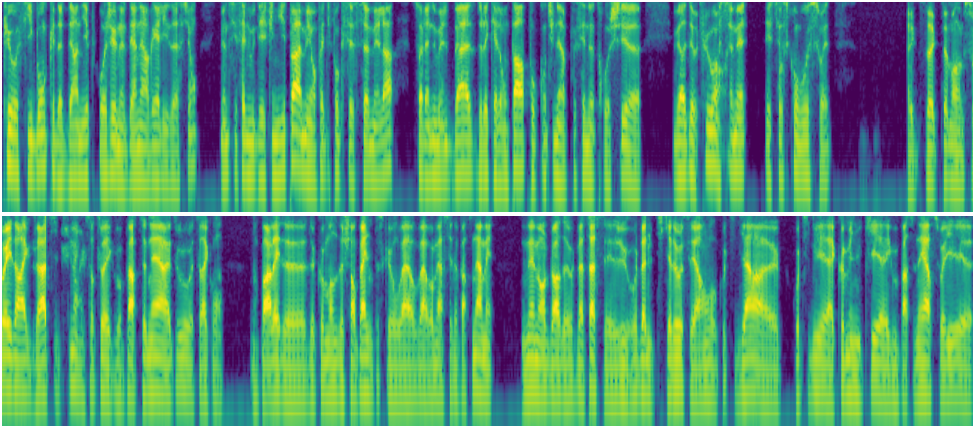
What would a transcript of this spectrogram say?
que aussi bon que notre dernier projet ou notre dernière réalisation même si ça ne nous définit pas. Mais en fait il faut que ce sommet là soit la nouvelle base de laquelle on part pour continuer à pousser notre rocher euh, vers de plus hauts sommets et c'est ce qu'on vous souhaite exactement. Donc soyez dans la gratitude surtout avec vos partenaires et tout. C'est vrai qu'on on parlait de, de commandes de champagne parce qu'on va on va remercier nos partenaires mais même au-delà de, au-delà de ça, c'est au-delà du petit cadeau, c'est vraiment au quotidien, euh, continuez à communiquer avec vos partenaires, soyez euh,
